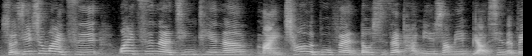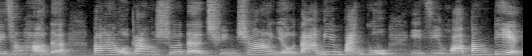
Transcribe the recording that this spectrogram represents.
首先是外资，外资呢今天呢买超的部分都是在盘面上面表现的非常好的，包含我刚刚说的群创、友达面板股，以及华邦电，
